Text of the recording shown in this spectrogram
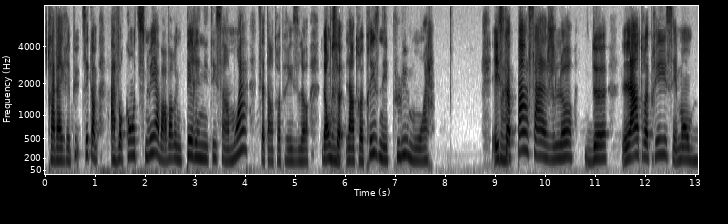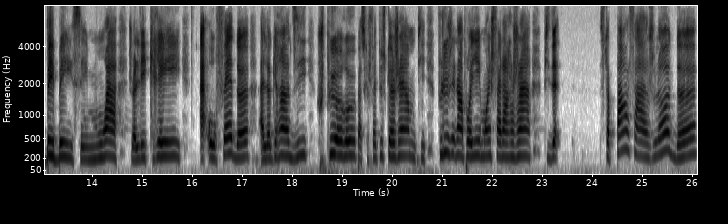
Je travaillerai plus. Tu sais, comme elle va continuer à avoir une pérennité sans moi, cette entreprise-là. Donc, l'entreprise n'est plus moi. Et ce passage-là de l'entreprise, c'est mon bébé, c'est moi, je l'ai créé, au fait de, elle a grandi, je suis plus heureux parce que je fais plus ce que j'aime, puis plus j'ai d'employés, moins je fais d'argent, puis de ce passage-là de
